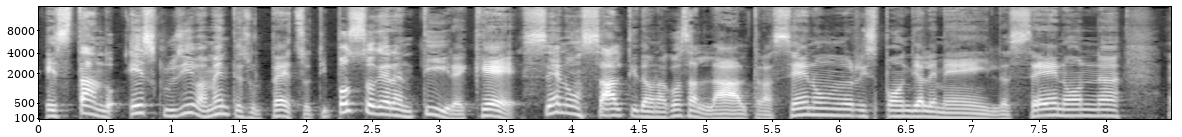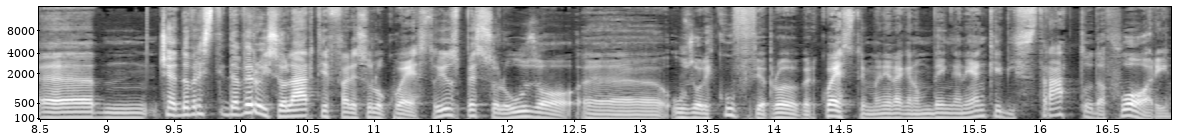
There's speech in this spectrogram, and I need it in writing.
e stando esclusivamente sul pezzo, ti posso garantire che se non salti da una cosa all'altra, se non rispondi alle mail, se non... Eh, cioè dovresti davvero isolarti e fare solo questo. Io spesso lo uso, eh, uso le cuffie proprio per questo, in maniera che non venga neanche distratto da fuori.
